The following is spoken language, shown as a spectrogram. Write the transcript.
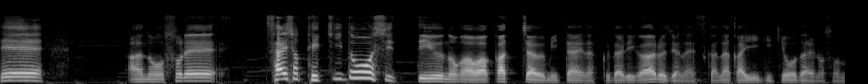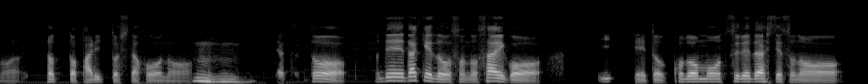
で、あの、それ、最初敵同士っていうのが分かっちゃうみたいなくだりがあるじゃないですか。仲いい義兄弟のその、ちょっとパリッとした方のうんうん。やつと、で、だけど、その最後、いえっ、と、子供を連れ出して、その、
